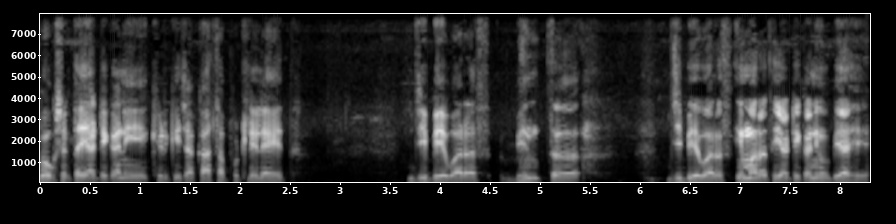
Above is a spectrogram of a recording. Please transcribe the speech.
बघू शकता या ठिकाणी खिडकीच्या काचा फुटलेल्या आहेत. जी बेवारस भिंत जी बेवारस इमारत या ठिकाणी उभी आहे.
